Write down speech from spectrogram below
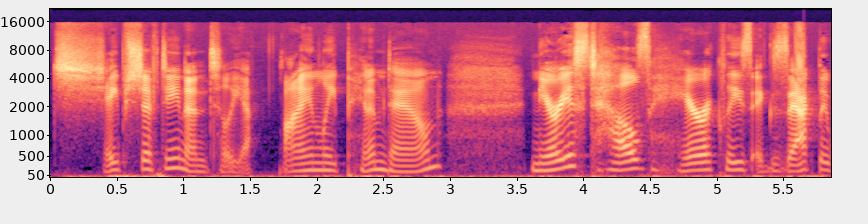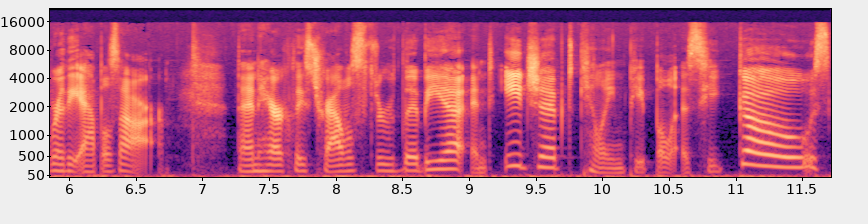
shapeshifting until you finally pin him down. Nereus tells Heracles exactly where the apples are. Then Heracles travels through Libya and Egypt, killing people as he goes.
